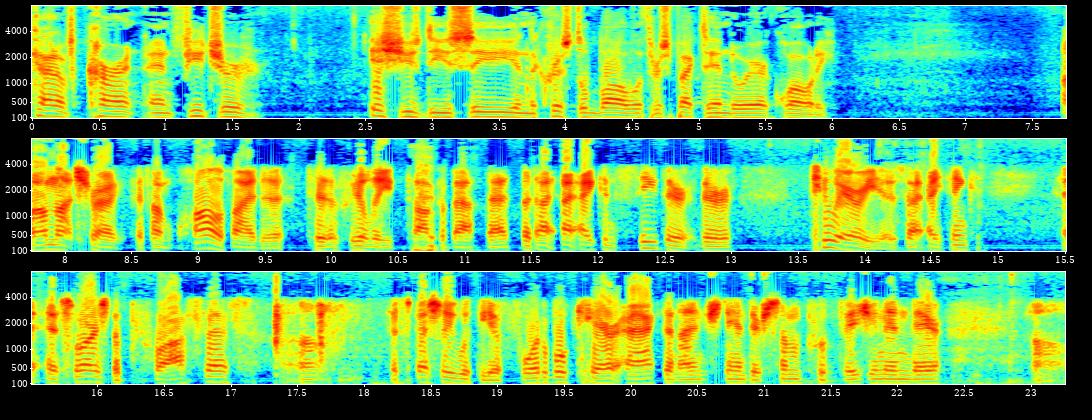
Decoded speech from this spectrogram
kind of current and future issues do you see in the crystal ball with respect to indoor air quality? Well, I'm not sure if I'm qualified to, to really talk about that, but I, I can see there there are two areas. I, I think as far as the process, um, especially with the Affordable Care Act, and I understand there's some provision in there uh,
